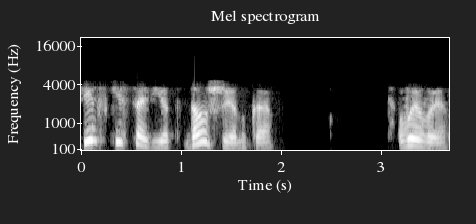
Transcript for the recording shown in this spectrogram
сельский совет Долженко, ВВ.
